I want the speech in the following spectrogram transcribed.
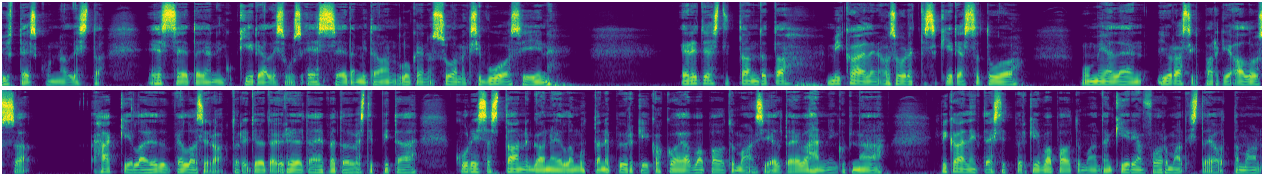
yhteiskunnallista esseitä ja niin kuin kirjallisuusesseitä, mitä on lukenut suomeksi vuosiin. Erityisesti tuon tota Mikaelin osuudet tässä kirjassa tuo mun mieleen Jurassic Parkin alussa häkkiin laitetut velociraptorit, joita yritetään epätoivasti pitää kurissa stanganeilla, mutta ne pyrkii koko ajan vapautumaan sieltä ja vähän niin kuin nämä Mikaelin tekstit pyrkii vapautumaan tämän kirjan formaatista ja ottamaan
